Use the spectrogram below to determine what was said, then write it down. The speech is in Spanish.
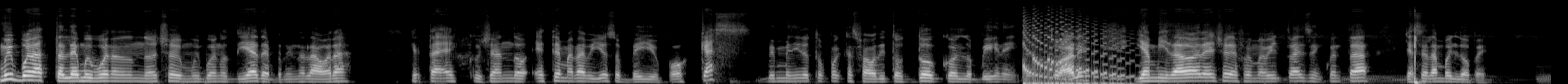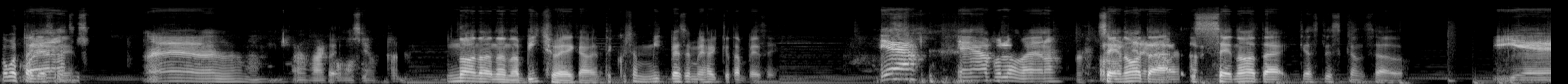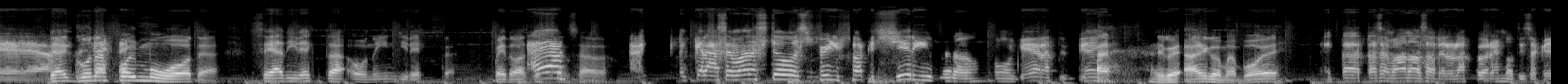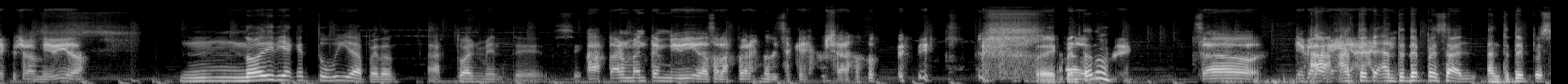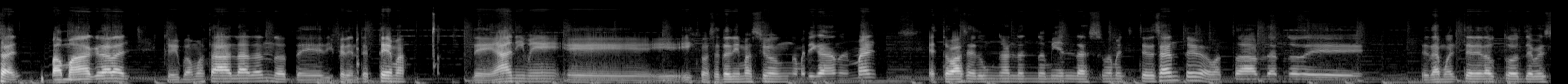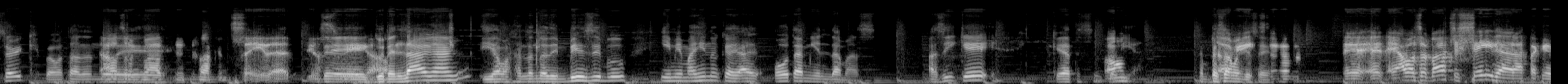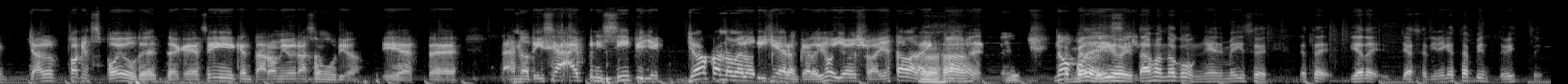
Muy buenas tardes, muy buenas noches y muy buenos días, dependiendo de la hora que estás escuchando este maravilloso bello podcast. Bienvenido a tu podcast favorito, Dos con los Vírgenes Intelectuales. Y a mi lado derecho, de forma virtual, se encuentra Yacel Amboy López. ¿Cómo estás, Yacel? Eh, como siempre. No, no, no, no, bicho, eh, cabrón. Te escuchan mil veces mejor que otras veces. Yeah, yeah, por lo menos. se nota, se nota que has descansado. Yeah. De alguna forma u otra, sea directa o no indirecta, pero has ah, descansado. Que la semana still was pretty fucking shitty, pero como quiera, estoy bien. Ah, algo, algo, me voy. Esta, esta semana salieron las peores noticias que he escuchado en mi vida. Mm, no diría que en tu vida, pero actualmente sí. Actualmente en mi vida son las peores noticias que he escuchado. pues cuéntanos. So, ah, antes, de, antes de empezar, antes de empezar, vamos a aclarar que hoy vamos a estar hablando de diferentes temas de anime eh, y, cosas de animación americana normal. Esto va a ser un hablando mierda sumamente interesante. Vamos a estar hablando de, de la muerte del autor de Berserk. Vamos a estar hablando de, de Gurren Lagan y vamos a estar hablando de Invisible. Y me imagino que hay otra mierda más. Así que quédate sin oh. Empezamos, okay, so, eh, eh, I was about to say that hasta que ya lo fucking spoiled it, de que sí, Kentaro Miura se murió. Y este, las noticias al principio, yo cuando me lo dijeron, que lo dijo Joshua, yo estaba like, no puede. No puede me dijo, yo estaba jugando con él, me dice, este, ya, ya se tiene que estar bien, ¿te viste?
